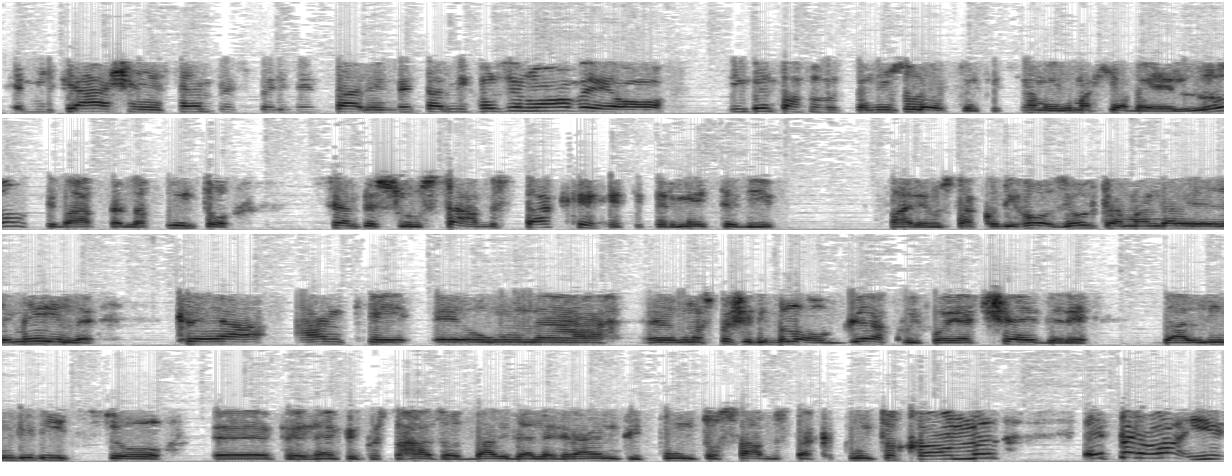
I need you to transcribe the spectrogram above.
e mi piace sempre sperimentare, inventarmi cose nuove, ho inventato questa newsletter che si chiama Il Machiavello, che va per l'appunto sempre su Substack, che ti permette di fare un sacco di cose, oltre a mandare delle mail crea anche eh, una, eh, una specie di blog a cui puoi accedere dall'indirizzo, eh, per esempio in questo caso davidallegranti.substack.com e però io,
